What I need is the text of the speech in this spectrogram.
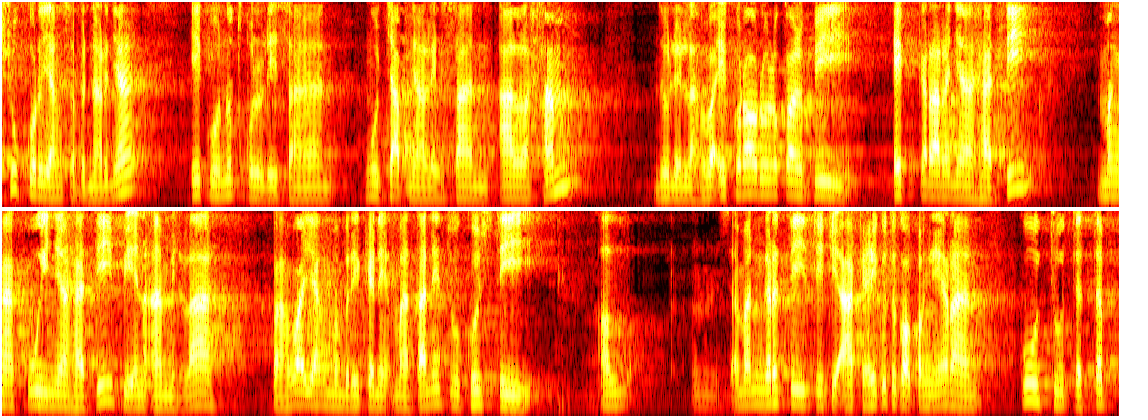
syukur yang sebenarnya, ikunut kul lisan, ngucapnya lisan, alhamdulillah, wa ikrarul qalbi, ikrarnya hati, mengakuinya hati, bin amillah, bahwa yang memberi kenikmatan itu Gusti Allah. Sama ngerti di akeh iku teko pangeran. Kudu tetep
